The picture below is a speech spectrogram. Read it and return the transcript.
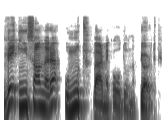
ve insanlara umut vermek olduğunu gördük.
